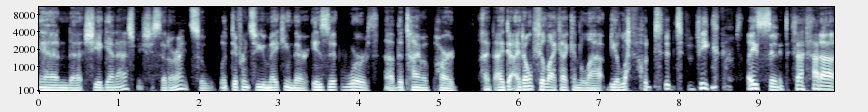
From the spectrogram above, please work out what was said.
and uh, she again asked me. She said, "All right, so what difference are you making there? Is it worth uh, the time apart?" I, I, I, don't feel like I can allow, be allowed to, to be complacent uh,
